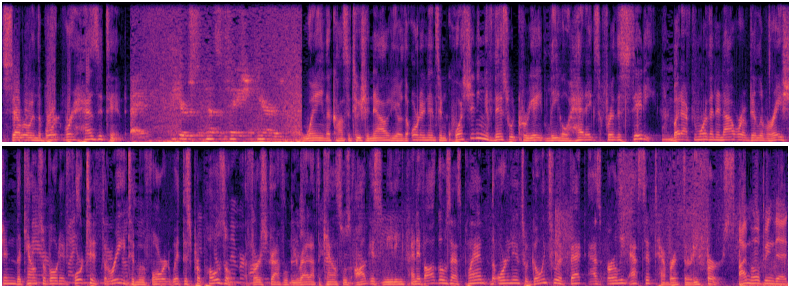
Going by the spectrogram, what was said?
Several in the board were hesitant, Here's some hesitation here. weighing the constitutionality of the ordinance and questioning if this would create legal headaches for the city. But after more than an hour of deliberation, the council Mayor, voted Vice four to Mayor, three to Council. move forward with this proposal. The first Arby's draft will be read at the council's August meeting, and if all goes as planned, the ordinance would go into effect as early as September 31st. I'm hoping that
